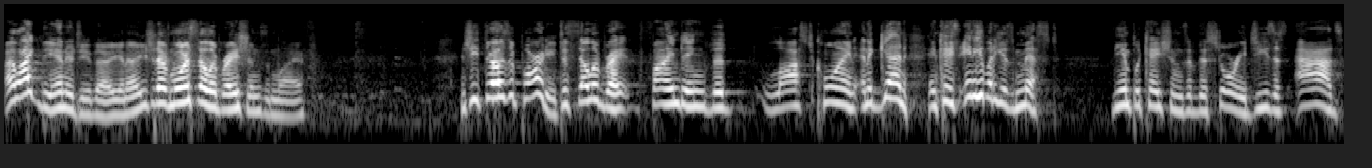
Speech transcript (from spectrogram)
I like the energy, though, you know. You should have more celebrations in life. And she throws a party to celebrate finding the lost coin. And again, in case anybody has missed the implications of this story, Jesus adds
